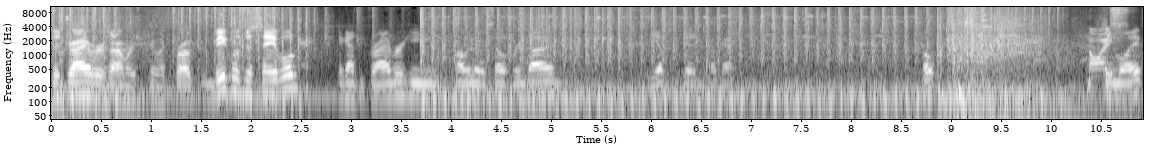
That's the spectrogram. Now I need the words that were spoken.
The driver's armor is pretty much broke. Vehicle's disabled. I got the driver. He's probably gonna self revive. Yep. Good. Okay. Oh, Nice. team wipe.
